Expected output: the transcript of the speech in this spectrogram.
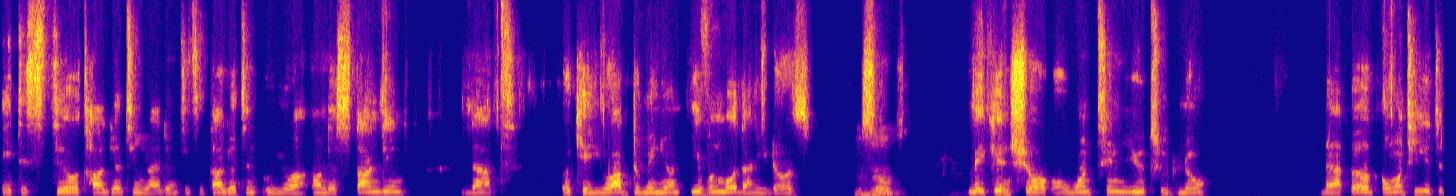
it is still targeting your identity, targeting who you are, understanding that, okay, you have dominion even more than he does. Mm-hmm. So making sure or wanting you to know that, uh, or wanting you to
